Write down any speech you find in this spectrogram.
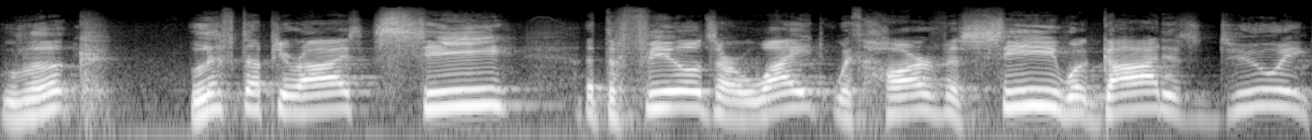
Look, lift up your eyes, see, that the fields are white with harvest. See what God is doing.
